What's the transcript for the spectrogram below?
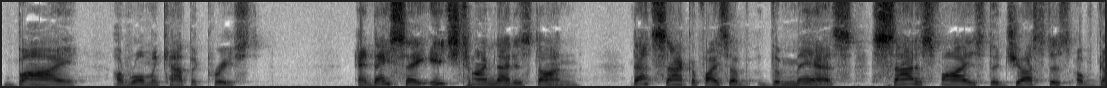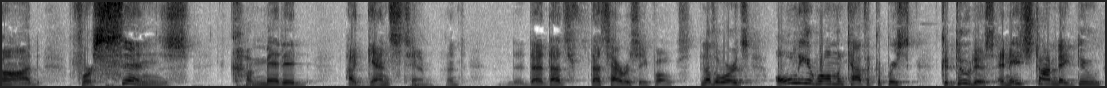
by a Roman Catholic priest, and they say each time that is done, that sacrifice of the Mass satisfies the justice of God for sins committed against him. That, that's, that's heresy, folks. In other words, only a Roman Catholic priest could do this. And each time they do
